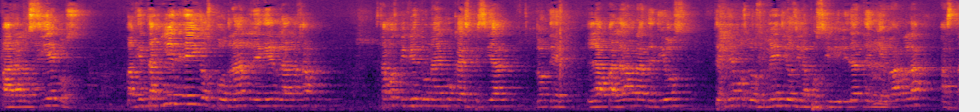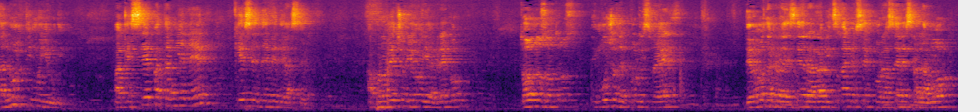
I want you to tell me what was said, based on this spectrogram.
para los ciegos, para que también ellos podrán leer la halajá. Estamos viviendo una época especial donde la palabra de Dios tenemos los medios y la posibilidad de llevarla hasta el último yudí, para que sepa también él qué se debe de hacer. Aprovecho yo y agrego, todos nosotros y muchos del pueblo de Israel debemos de agradecer a Rabbi Tzchak Yosef por hacer esa labor.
